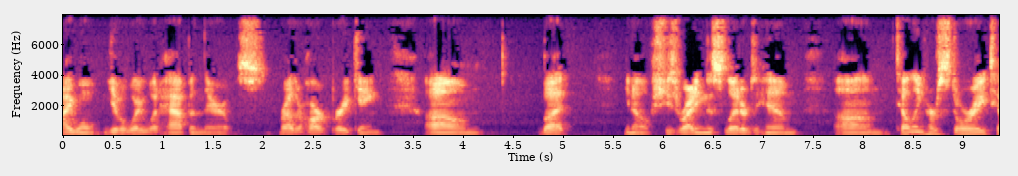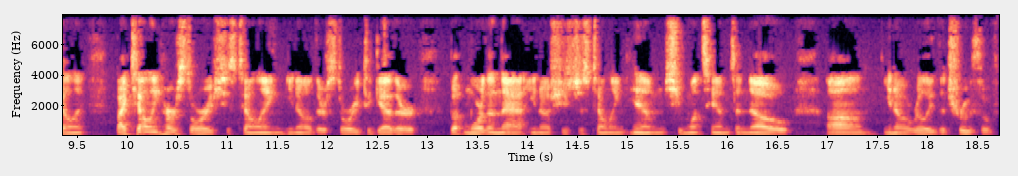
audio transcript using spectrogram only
I won't give away what happened there. It was rather heartbreaking. Um, but you know, she's writing this letter to him um, telling her story, telling by telling her story, she's telling you know their story together. But more than that, you know, she's just telling him. She wants him to know, um, you know, really the truth of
